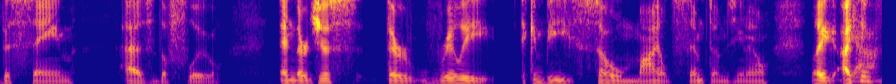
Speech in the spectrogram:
the same as the flu. And they're just, they're really, it can be so mild symptoms, you know? Like, I think Yeah.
